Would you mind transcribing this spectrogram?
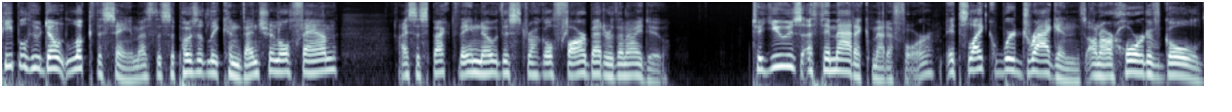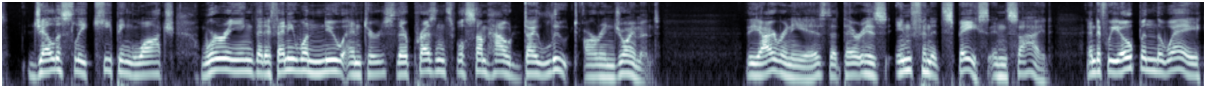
People who don't look the same as the supposedly conventional fan, I suspect they know this struggle far better than I do. To use a thematic metaphor, it's like we're dragons on our hoard of gold, jealously keeping watch, worrying that if anyone new enters, their presence will somehow dilute our enjoyment. The irony is that there is infinite space inside, and if we open the way,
